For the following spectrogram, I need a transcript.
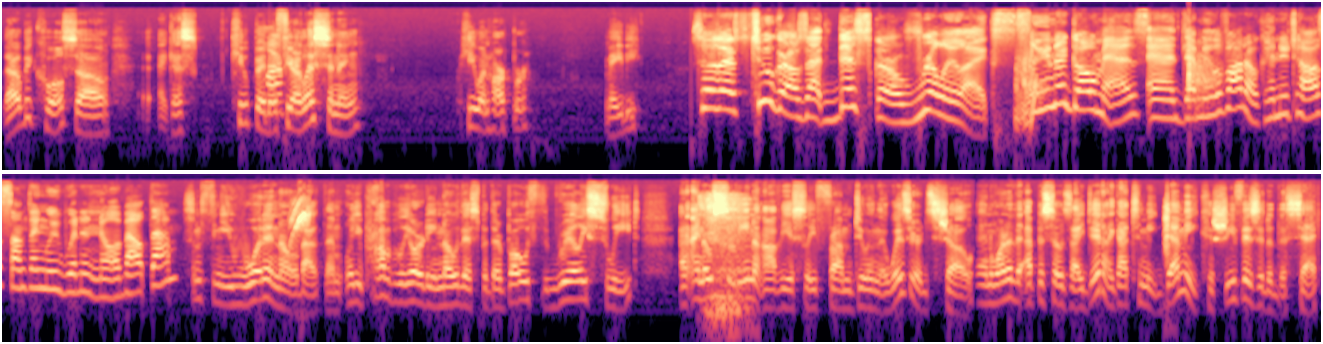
That would be cool. So I guess Cupid, if you're listening, Hugh and Harper, maybe. So there's two girls that this girl really likes. Selena Gomez and Demi Lovato. Can you tell us something we wouldn't know about them? something you wouldn't know about them. Well, you probably already know this, but they're both really sweet. I know Selena, obviously, from doing the Wizards show. And one of the episodes I did, I got to meet Demi because she visited the set,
